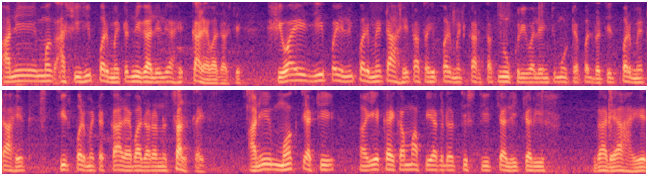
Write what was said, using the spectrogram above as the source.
आणि मग अशी ही परमिट निघालेली आहेत काळ्या बाजारचे. शिवाय जी पहिली परमिट आहेत आता ही परमिट काढतात नोकरीवाल्यांची मोठ्या पद्धतीत परमिट आहेत हीच परमिटं काळ्या बाजारानं चालत आहेत आणि मग त्याची एका एका माफियाकडं तीस तीस चाळीस चाळीस गाड्या आहेत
